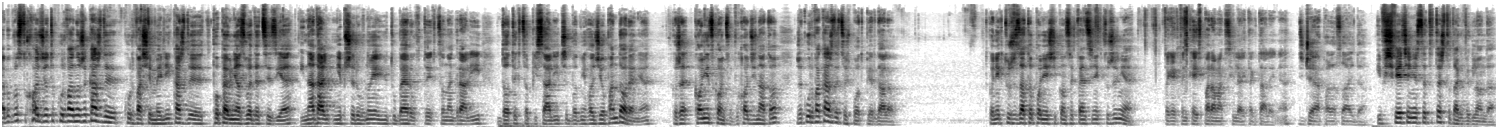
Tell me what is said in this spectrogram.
A po prostu chodzi o to, kurwa, no, że każdy kurwa się myli, każdy popełnia złe decyzje i nadal nie przyrównuje youtuberów tych, co nagrali, do tych, co pisali, czy bo nie chodzi o Pandorę, nie? Tylko, że koniec końców wychodzi na to, że kurwa każdy coś poodpierdalał. Tylko niektórzy za to ponieśli konsekwencje, niektórzy nie. Tak jak ten case Paramaxila i tak dalej, nie? DJ-a. I w świecie niestety też to tak wygląda.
